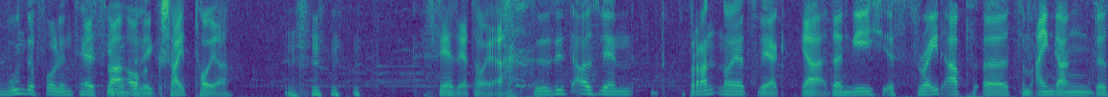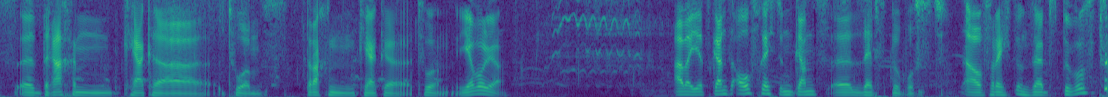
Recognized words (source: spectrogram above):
wundervollen Es Textil war auch unterwegs. gescheit teuer. sehr, sehr teuer. Du siehst aus wie ein brandneuer Zwerg. Ja, dann gehe ich äh, straight up äh, zum Eingang des äh, Drachenkerkerturms. Drachenkerker-Turm. Jawohl, ja. Aber jetzt ganz aufrecht und ganz äh, selbstbewusst. Aufrecht und selbstbewusst.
